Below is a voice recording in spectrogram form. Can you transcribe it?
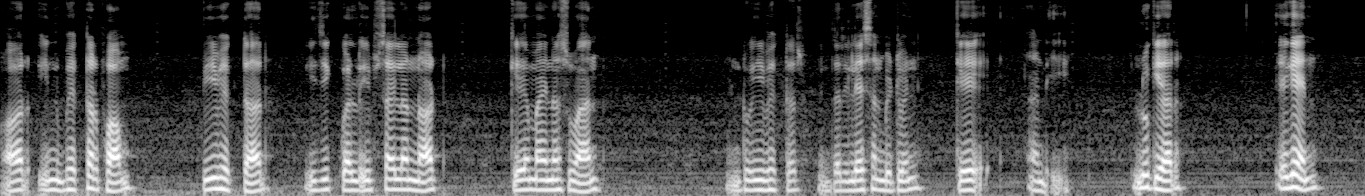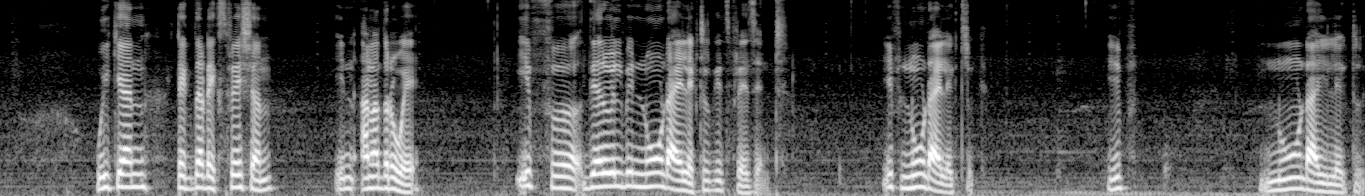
or in vector form P vector is equal to epsilon naught k minus 1 into E vector is the relation between k and E. Look here. Again we can take that expression in another way. If uh, there will be no dielectric is present. If no dielectric. If no dielectric.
